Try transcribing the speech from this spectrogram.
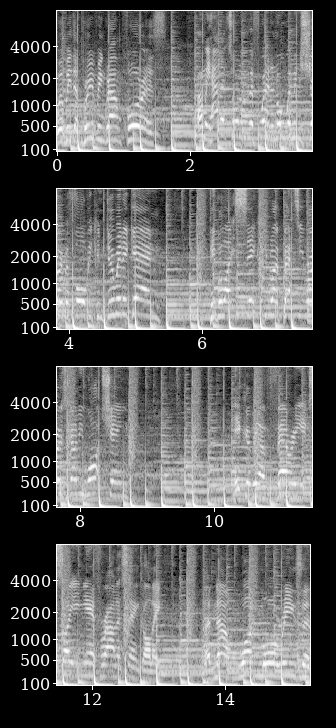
will be the proving ground for us. And we had a tournament before, we had an all-women's show before, we can do it again. People like Six, people like Betty Rose are going to be watching. It could be a very exciting year for Alice Ing, Ollie. And now one more reason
